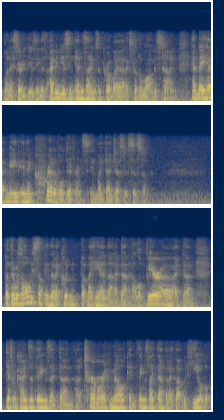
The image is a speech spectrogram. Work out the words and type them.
when I started using this. I've been using enzymes and probiotics for the longest time, and they have made an incredible difference in my digestive system. But there was always something that I couldn't put my hand on. I've done aloe vera, I've done different kinds of things, I've done uh, turmeric milk and things like that that I thought would heal.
